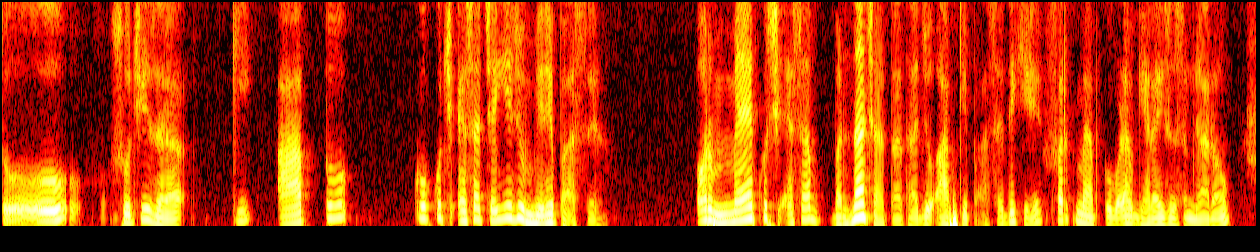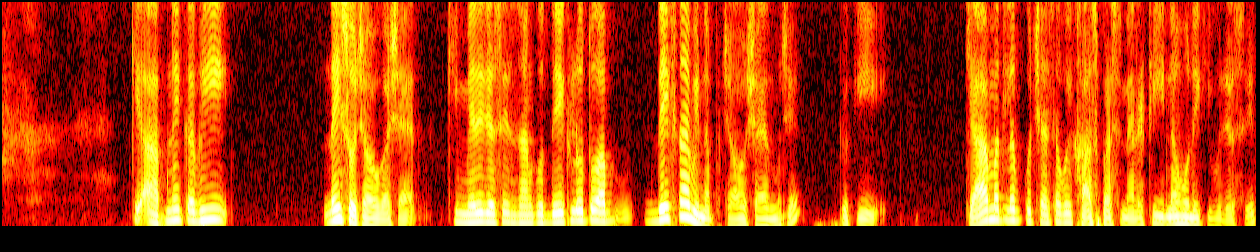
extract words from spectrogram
तो सोचिए ज़रा कि आप को कुछ ऐसा चाहिए जो मेरे पास है और मैं कुछ ऐसा बनना चाहता था जो आपके पास है। देखिए, फ़र्क मैं आपको बड़ा गहराई से समझा रहा हूँ कि आपने कभी नहीं सोचा होगा शायद कि मेरे जैसे इंसान को देख लो तो आप देखना भी ना चाहो शायद मुझे, क्योंकि क्या मतलब कुछ ऐसा कोई खास पर्सनैलिटी ना होने की वजह से?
